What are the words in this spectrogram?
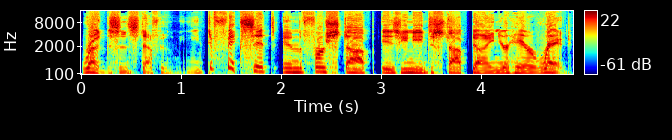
rugs and stuff, and we need to fix it. And the first stop is you need to stop dyeing your hair red.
